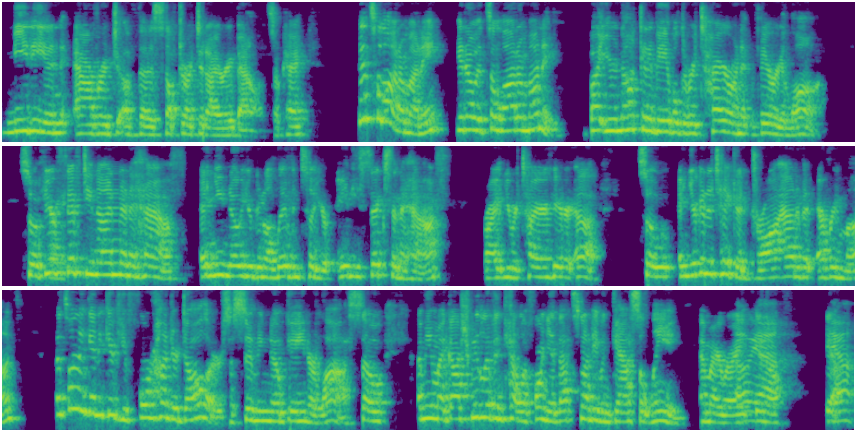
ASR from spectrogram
median average of the self directed IRA balance, okay? It's a lot of money. You know, it's a lot of money, but you're not going to be able to retire on it very long. So if you're right. 59 and a half and you know you're going to live until you're 86 and a half, right? You retire here. Uh, so, and you're going to take a draw out of it every month. That's only going to give you $400, assuming no gain or loss. So, I mean, my gosh, we live in California. That's not even gasoline. Am I right? Oh, yeah. You know? yeah. yeah.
